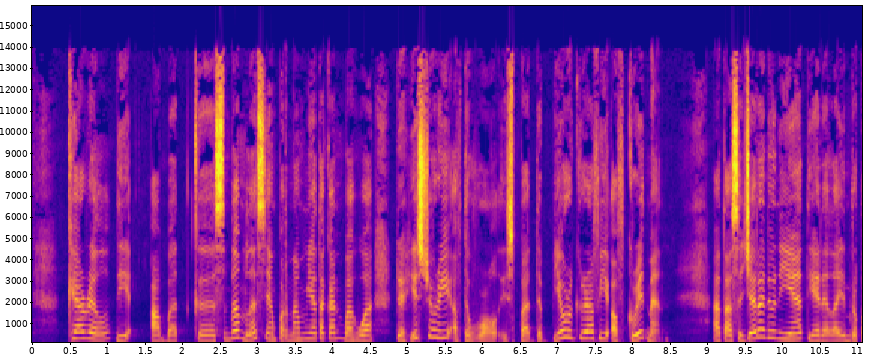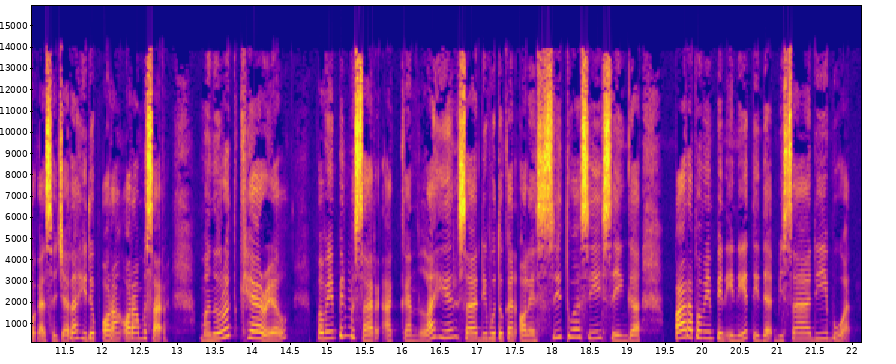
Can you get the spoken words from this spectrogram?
Carroll di abad ke-19 yang pernah menyatakan bahwa the history of the world is but the biography of great men. Atas sejarah dunia tiada lain merupakan sejarah hidup orang-orang besar. Menurut Carroll, pemimpin besar akan lahir saat dibutuhkan oleh situasi sehingga para pemimpin ini tidak bisa dibuat.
